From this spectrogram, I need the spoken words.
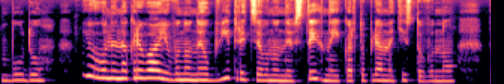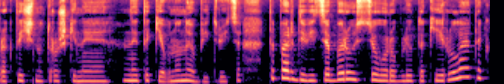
буду. Його не накриваю, воно не обвітриться, воно не встигне, і картопляне тісто, воно практично трошки не, не таке, воно не обвітрюється. Тепер дивіться, беру з цього роблю такий рулетик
